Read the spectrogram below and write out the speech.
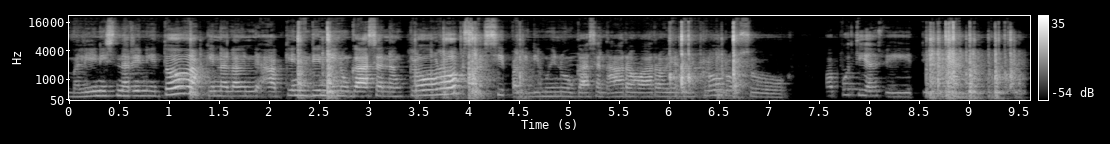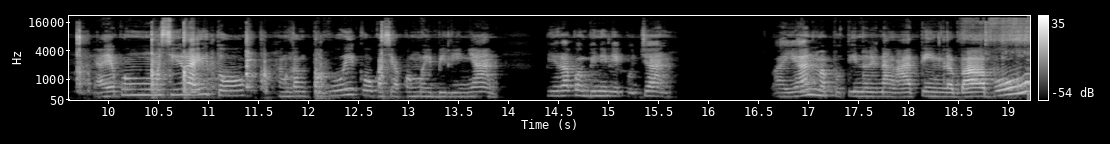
Malinis na rin ito. Akin na lang, akin din inugasan ng Clorox. Kasi pag hindi mo inugasan araw-araw yan ng Clorox, so, maputi yan, yan. Ayaw kong masira ito hanggang pag-uwi ko kasi akong may bili niyan. Pira kong binili ko dyan. Ayan, maputi na rin ang ating lababo.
